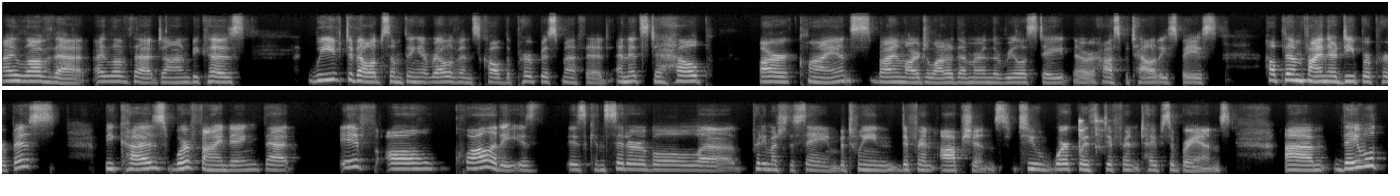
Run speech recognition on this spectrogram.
I love that. I love that, Don, because we've developed something at Relevance called the Purpose Method, and it's to help our clients, by and large, a lot of them are in the real estate or hospitality space, help them find their deeper purpose because we're finding that if all quality is is considerable uh, pretty much the same between different options to work with different types of brands um, they will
